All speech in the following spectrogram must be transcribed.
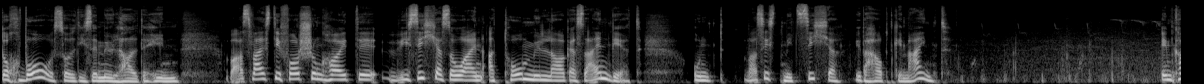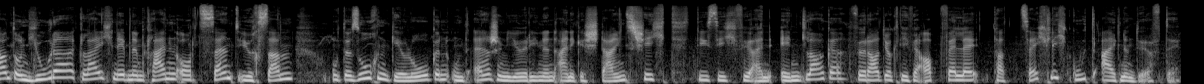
Doch wo soll diese Müllhalde hin? Was weiß die Forschung heute, wie sicher so ein Atommülllager sein wird? Und was ist mit sicher überhaupt gemeint? Im Kanton Jura, gleich neben dem kleinen Ort Saint-Ursanne, untersuchen Geologen und Ingenieurinnen eine Gesteinsschicht, die sich für ein Endlager für radioaktive Abfälle tatsächlich gut eignen dürfte.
